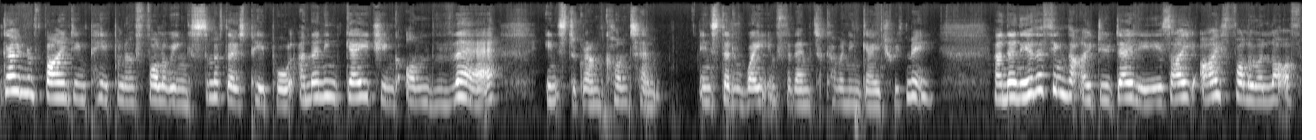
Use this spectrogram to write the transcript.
Going and finding people and following some of those people and then engaging on their Instagram content instead of waiting for them to come and engage with me. And then the other thing that I do daily is I, I follow a lot of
